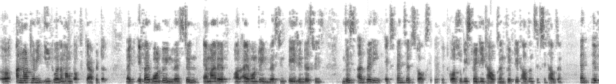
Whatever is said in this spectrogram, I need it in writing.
uh, are not having equal amount of capital. Like, if I want to invest in MRF or I want to invest in Page Industries, these are very expensive stocks. It costs rupees 20,000, 50,000, 60,000. And if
